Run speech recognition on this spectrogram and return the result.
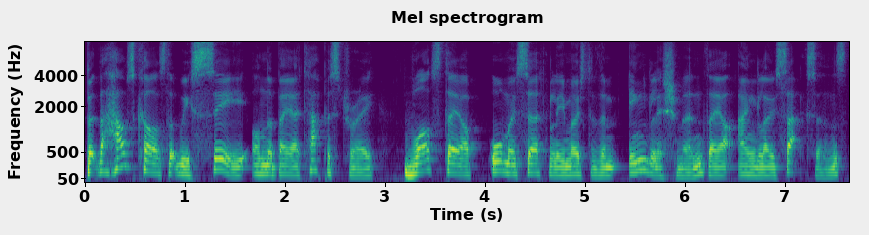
But the housecarls that we see on the Bayeux Tapestry, whilst they are almost certainly most of them Englishmen, they are Anglo-Saxons,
